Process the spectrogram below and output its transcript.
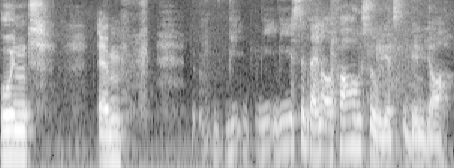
Und ähm, wie, wie, wie, ist denn deine Erfahrung so jetzt in dem Jahr?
